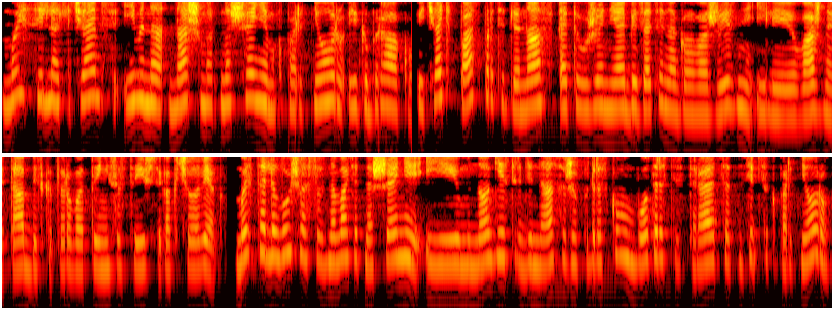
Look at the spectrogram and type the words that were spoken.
Мы сильно отличаемся именно нашим отношением к партнеру и к браку. Печать в паспорте для нас это уже не обязательно глава жизни или важный этап, без которого ты не состоишься как человек. Мы стали лучше осознавать отношения, и многие среди нас уже в подростковом возрасте стараются относиться к партнеру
